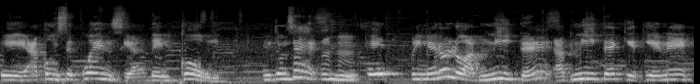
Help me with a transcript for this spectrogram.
eh, a consecuencia del COVID. Entonces, él primero lo admite, admite que tiene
